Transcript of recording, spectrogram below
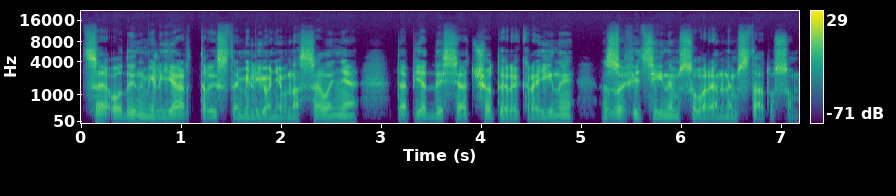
це 1 мільярд 300 мільйонів населення та 54 країни з офіційним суверенним статусом.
